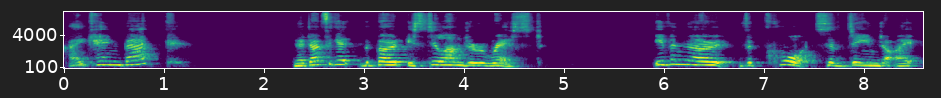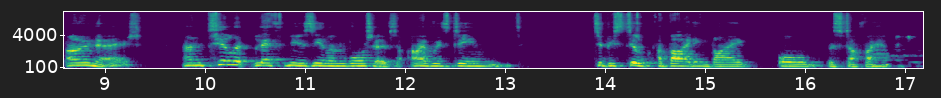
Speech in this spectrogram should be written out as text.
I came back. Now, don't forget, the boat is still under arrest. Even though the courts have deemed I own it, until it left New Zealand waters, I was deemed to be still abiding by all the stuff I had to do.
